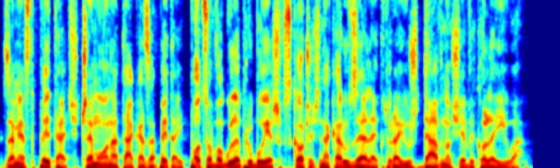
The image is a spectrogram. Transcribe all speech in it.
Zamiast pytać, czemu ona taka, zapytaj, po co w ogóle próbujesz wskoczyć na karuzelę, która już dawno się wykoleiła.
